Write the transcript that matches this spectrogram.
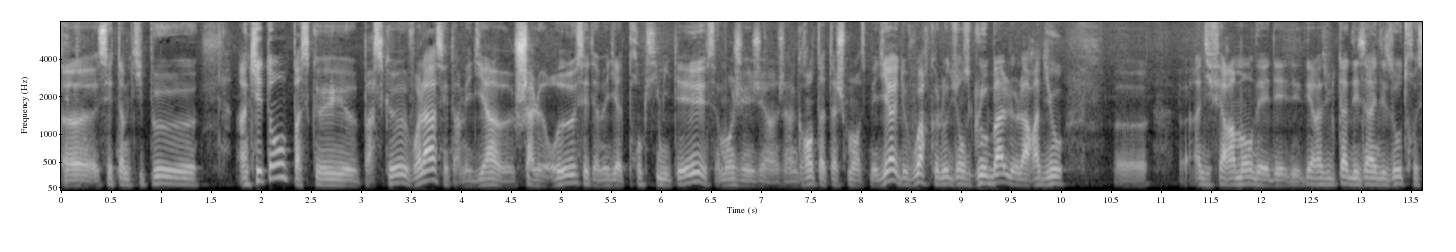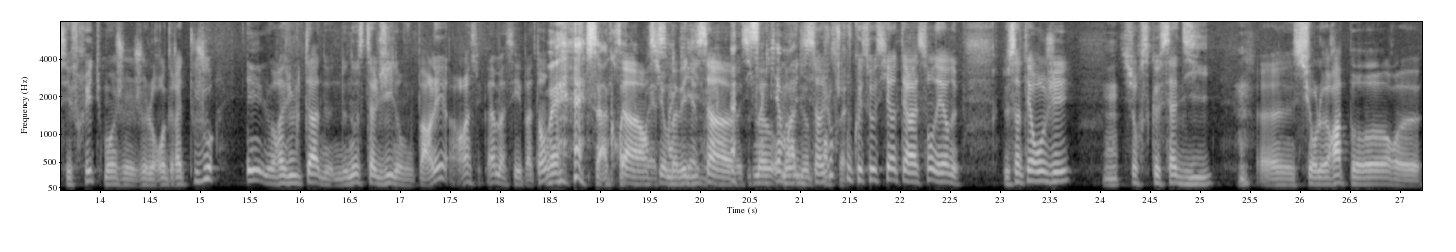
euh, c'est un petit peu inquiétant parce que, parce que voilà, c'est un média euh, chaleureux, c'est un média de proximité. Et ça, moi, j'ai un, grand attachement à ce média, et de voir que l'audience globale de la radio euh, indifféremment des, des- des résultats des uns et des autres s'effrite, moi je, je le regrette toujours. Et le résultat de, de nostalgie dont vous parlez, alors là c'est quand même assez épatant. Ouais, c'est Ça, incroyable. alors, ouais, si on m'avait dit ça, euh, si on m'avait dit ça un jour, je trouve que c'est aussi intéressant d'ailleurs de, de s'interroger Mm. sur ce que ça dit, euh, sur le rapport, euh,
